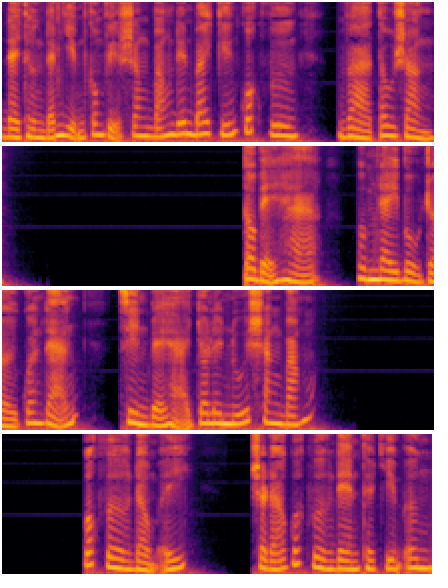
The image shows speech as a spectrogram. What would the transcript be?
đại thần đảm nhiệm công việc săn bắn đến bái kiến quốc vương và tâu rằng Tâu bệ hạ, hôm nay bầu trời quang đảng, xin bệ hạ cho lên núi săn bắn. Quốc vương đồng ý. Sau đó quốc vương đem theo chim ưng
